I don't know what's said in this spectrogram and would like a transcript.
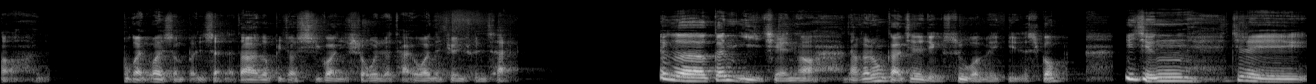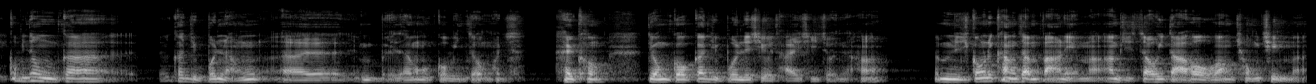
啊，不管外省本省的，大家都比较习惯于所谓的台湾的眷村菜。这个跟以前哈，大家拢讲这个历史我未记得是讲，以前这个国民党加加日本人，呃，袂当讲国民党。还讲中国跟日本咧相台的时阵啊，哈，毋是讲咧抗战八年嘛，啊，毋是遭遇大后方重庆嘛，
